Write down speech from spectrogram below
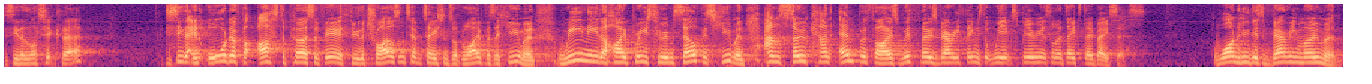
you see the logic there? You see that in order for us to persevere through the trials and temptations of life as a human, we need a high priest who himself is human and so can empathize with those very things that we experience on a day to day basis? One who, this very moment,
